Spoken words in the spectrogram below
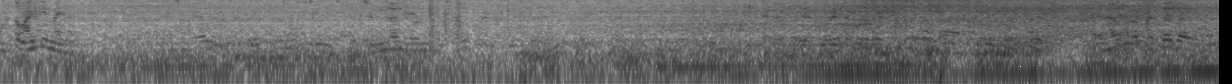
మొత్తం అల్టీ మైనస్ పెద్ద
